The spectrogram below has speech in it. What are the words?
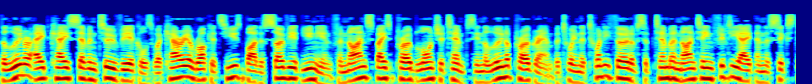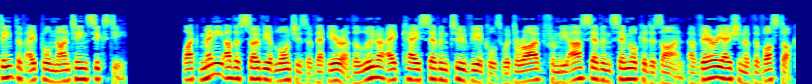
The Luna 8K-72 vehicles were carrier rockets used by the Soviet Union for nine space probe launch attempts in the Luna program between 23 September 1958 and 16 April 1960. Like many other Soviet launches of that era the Luna 8K-72 vehicles were derived from the R-7 Semyorka design a variation of the Vostok,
